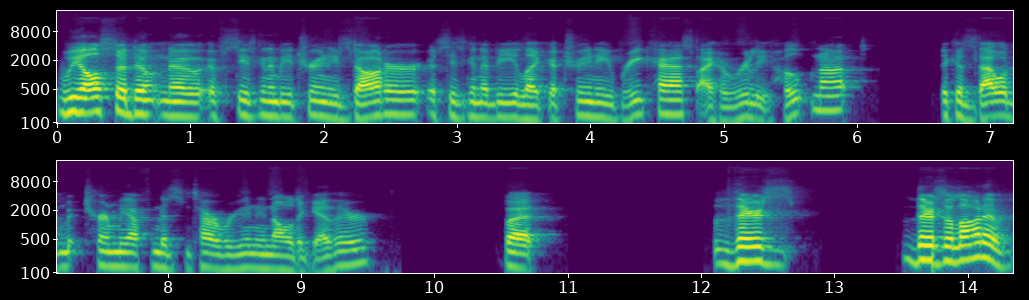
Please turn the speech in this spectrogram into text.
we also don't know if she's going to be Trini's daughter, if she's going to be like a Trini recast. I really hope not, because that would turn me off from this entire reunion altogether. But there's there's a lot of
